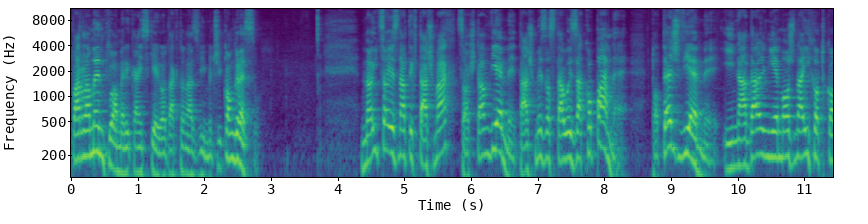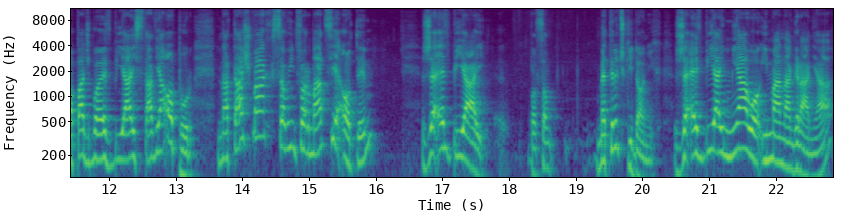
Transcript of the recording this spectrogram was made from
parlamentu amerykańskiego, tak to nazwijmy, czyli kongresu. No i co jest na tych taśmach? Coś tam wiemy. Taśmy zostały zakopane. To też wiemy i nadal nie można ich odkopać, bo FBI stawia opór. Na taśmach są informacje o tym, że FBI, bo są metryczki do nich, że FBI miało i ma nagrania,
